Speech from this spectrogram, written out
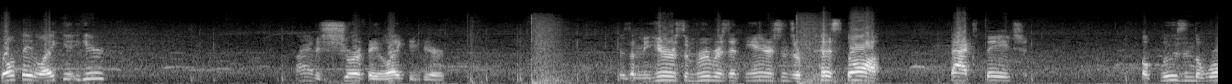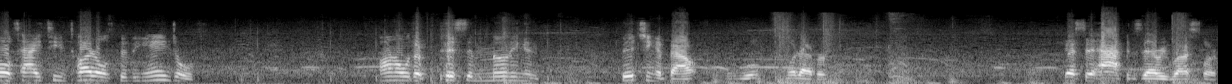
Don't they like it here? I ain't sure if they like it here. Because I'm hearing some rumors that the Andersons are pissed off backstage of losing the World Tag Team titles to the Angels. I don't know what they're pissing, moaning, and bitching about. Whatever. Guess it happens to every wrestler.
